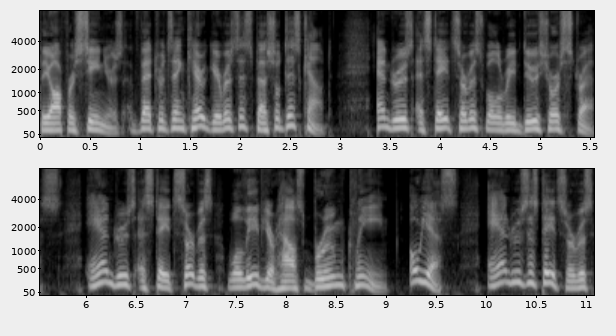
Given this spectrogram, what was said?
They offer seniors, veterans, and caregivers a special discount. Andrews Estate Service will reduce your stress. Andrews Estate Service will leave your house broom clean. Oh, yes, Andrews Estate Service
